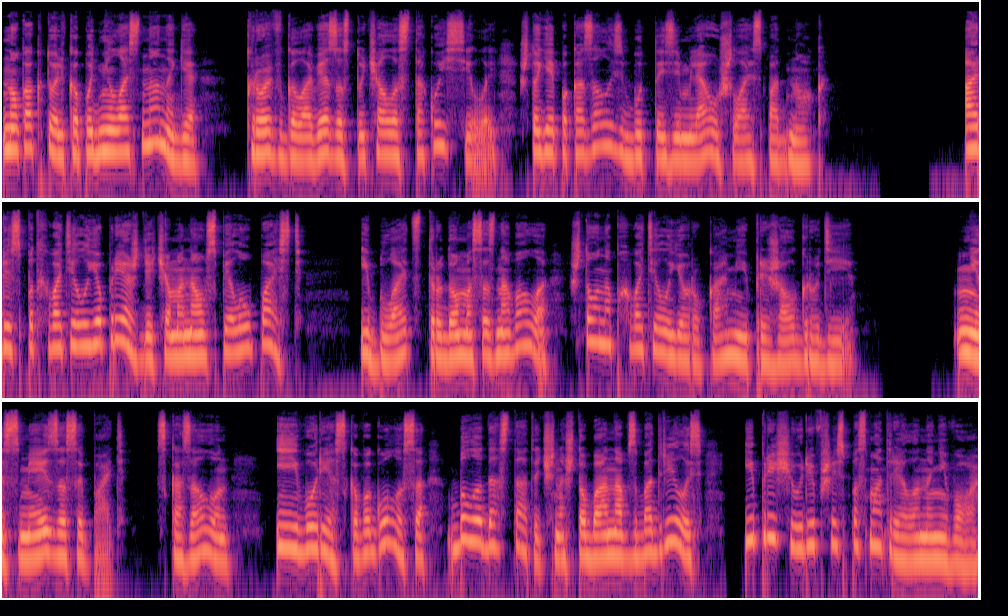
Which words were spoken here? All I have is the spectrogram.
но как только поднялась на ноги, кровь в голове застучала с такой силой, что ей показалось, будто земля ушла из-под ног. Арис подхватил ее прежде, чем она успела упасть, и Блайт с трудом осознавала, что он обхватил ее руками и прижал к груди. «Не смей засыпать», — сказал он, и его резкого голоса было достаточно, чтобы она взбодрилась и, прищурившись, посмотрела на него.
